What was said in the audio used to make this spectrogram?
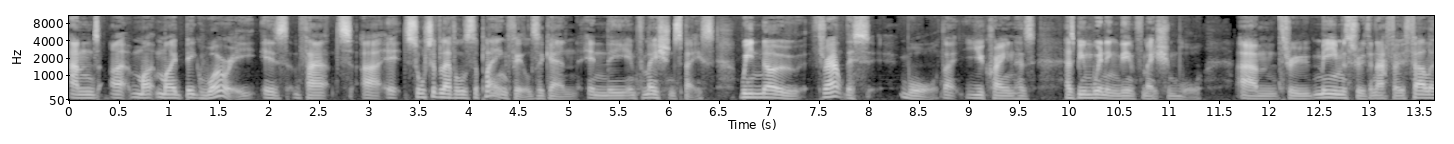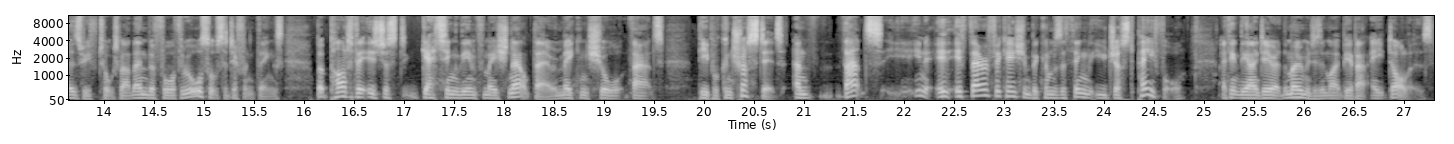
And uh, my, my big worry is that uh, it sort of levels the playing fields again in the information space. We know throughout this war that Ukraine has, has been winning the information war. Um, through memes, through the NAFO fellas, we've talked about them before, through all sorts of different things. But part of it is just getting the information out there and making sure that people can trust it. And that's, you know, if, if verification becomes a thing that you just pay for, I think the idea at the moment is it might be about $8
